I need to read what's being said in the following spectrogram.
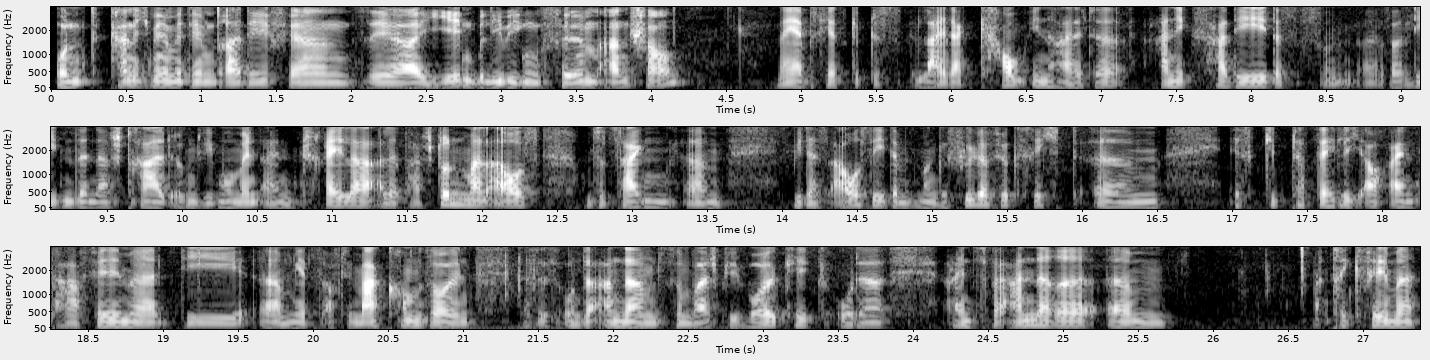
Und kann ich mir mit dem 3D-Fernseher jeden beliebigen Film anschauen? Naja, bis jetzt gibt es leider kaum Inhalte. Anix HD, das ist so ein äh, Satellitensender, strahlt irgendwie im Moment einen Trailer alle paar Stunden mal aus, um zu zeigen, ähm, wie das aussieht, damit man ein Gefühl dafür kriegt. Ähm, es gibt tatsächlich auch ein paar Filme, die ähm, jetzt auf den Markt kommen sollen. Das ist unter anderem zum Beispiel Volkick oder ein, zwei andere ähm, Trickfilme,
